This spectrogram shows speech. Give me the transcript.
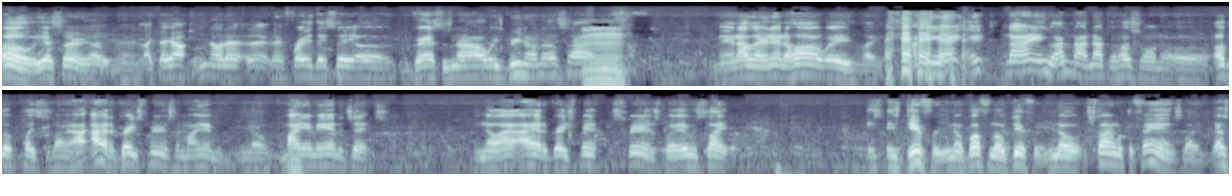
Oh yes, sir. Like, man, like they, you know that, that, that phrase they say, uh, the grass is not always green on the other side. Mm. Man, I learned that the hard way. Like, I mean, I ain't, ain't, nah, I ain't, I'm not knocking hustle on the uh, other places. I, mean, I, I, had a great experience in Miami. You know, Miami and the Jets. You know, I, I had a great experience, but it was like it's, it's, different. You know, Buffalo different. You know, starting with the fans, like that's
